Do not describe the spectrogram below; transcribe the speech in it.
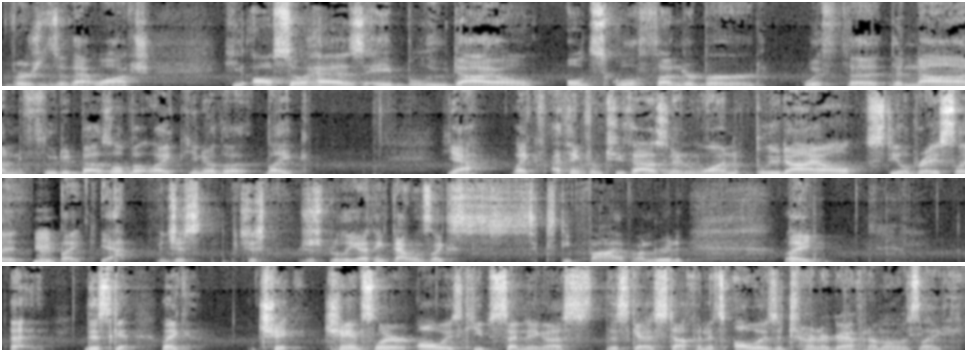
versions of that watch. He also has a blue dial old school Thunderbird with the the non fluted bezel, but like you know the like yeah, like I think from 2001, blue dial steel bracelet. Like yeah, just just just really. I think that one's like 6500. Like uh, this guy, like Ch- Chancellor, always keeps sending us this guy's stuff, and it's always a turnograph, and I'm always like,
